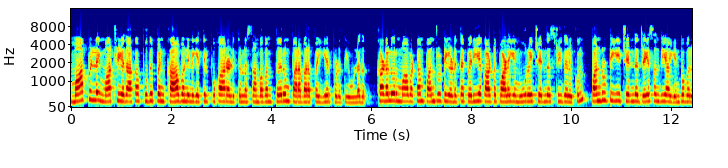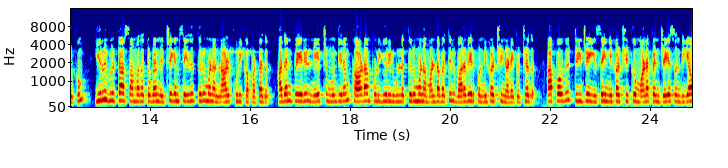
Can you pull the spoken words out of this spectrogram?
மாப்பிள்ளை மாற்றியதாக புதுப்பெண் காவல் நிலையத்தில் புகார் அளித்துள்ள சம்பவம் பெரும் பரபரப்பை ஏற்படுத்தியுள்ளது. கடலூர் மாவட்டம் பன்ருட்டி அடுத்த பெரிய காட்டுப்பாளையம் ஊரைச் சேர்ந்த ஸ்ரீதருக்கும் பன்ருட்டியைச் சேர்ந்த ஜெயசந்தியா என்பவருக்கும் இரு வீட்டார் சம்மதத்துடன் நிச்சயம் செய்து திருமண நாள் குறிக்கப்பட்டது. அதன் பேரில் நேற்று முன்தினம் காடாம்புளியூரில் உள்ள திருமண மண்டபத்தில் வரவேற்பு நிகழ்ச்சி நடைபெற்றது. அப்போது டிஜே இசை நிகழ்ச்சிக்கு மணப்பெண் ஜெயசந்தியா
